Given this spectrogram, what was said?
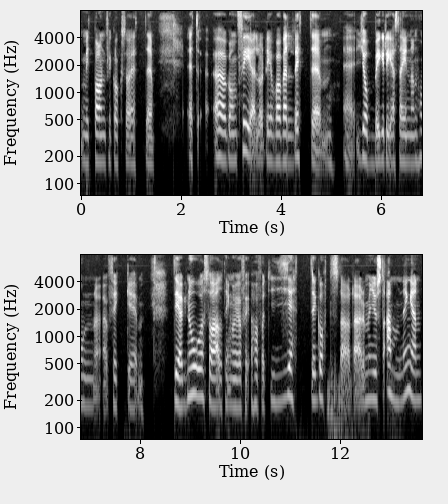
Mitt barn fick också ett, ett ögonfel och det var väldigt eh, jobbig resa innan hon fick eh, diagnos och allting och jag har fått jättegott stöd där. Men just amningen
